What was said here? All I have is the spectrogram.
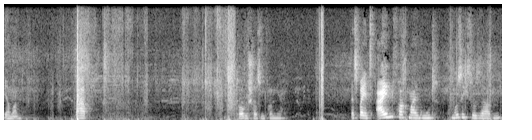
Ja, Mann. Bab. Tor geschossen von mir. Das war jetzt einfach mal gut. Muss ich so sagen.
